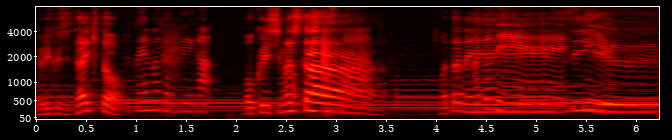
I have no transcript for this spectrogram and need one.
頼藤大樹と高山和恵がお送りしました。また。ねまたね See you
